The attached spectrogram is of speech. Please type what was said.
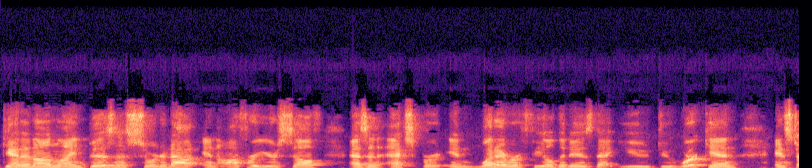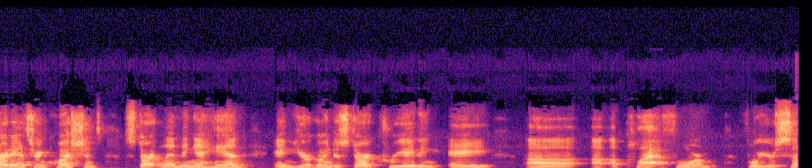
get an online business sorted out and offer yourself as an expert in whatever field it is that you do work in and start answering questions start lending a hand and you're going to start creating a uh, a platform for yourself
